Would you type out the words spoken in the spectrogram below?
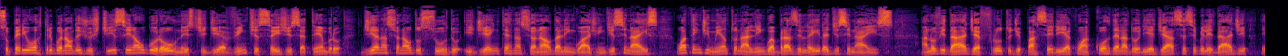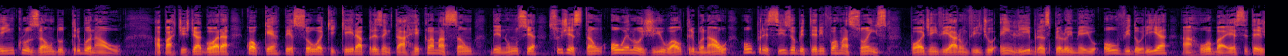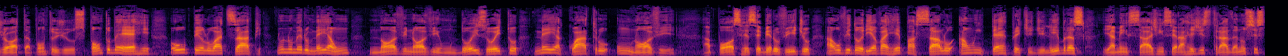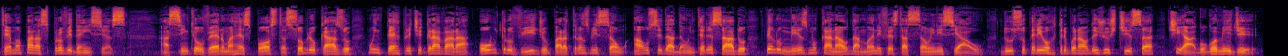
Superior Tribunal de Justiça inaugurou neste dia 26 de setembro, Dia Nacional do Surdo e Dia Internacional da Linguagem de Sinais, o atendimento na língua brasileira de sinais. A novidade é fruto de parceria com a Coordenadoria de Acessibilidade e Inclusão do Tribunal. A partir de agora, qualquer pessoa que queira apresentar reclamação, denúncia, sugestão ou elogio ao tribunal ou precise obter informações, pode enviar um vídeo em Libras pelo e-mail ouvidoria.stj.jus.br ou pelo WhatsApp no número 61 99128 6419. Após receber o vídeo, a ouvidoria vai repassá-lo a um intérprete de Libras e a mensagem será registrada no sistema para as providências. Assim que houver uma resposta sobre o caso, o intérprete gravará outro vídeo para transmissão ao cidadão interessado pelo mesmo canal da manifestação inicial. Do Superior Tribunal de Justiça, Tiago Gomide.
